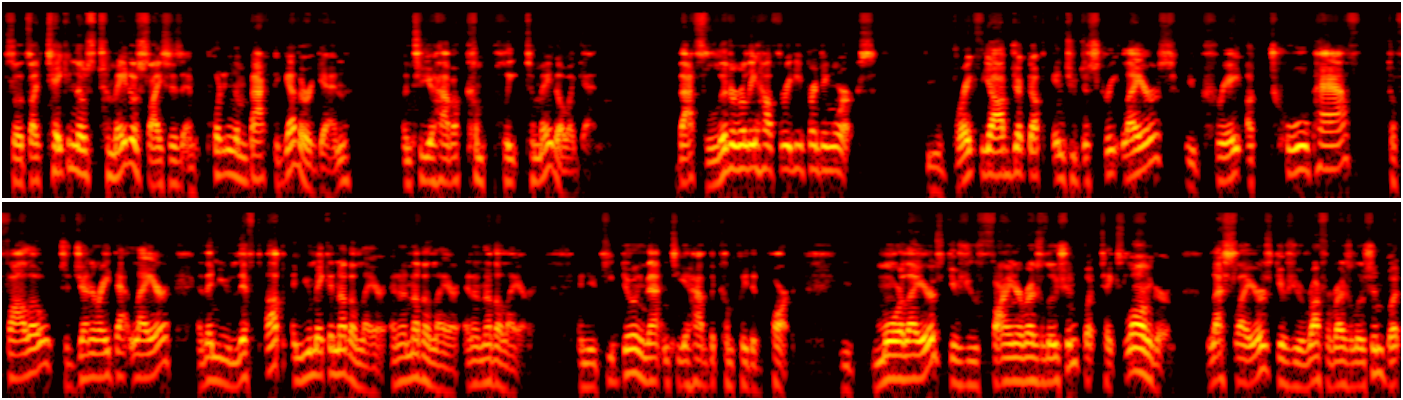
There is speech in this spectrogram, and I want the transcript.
So it's like taking those tomato slices and putting them back together again until you have a complete tomato again. That's literally how 3D printing works. You break the object up into discrete layers, you create a tool path to follow to generate that layer. And then you lift up and you make another layer and another layer and another layer. And you keep doing that until you have the completed part. You, more layers gives you finer resolution, but takes longer. Less layers gives you rougher resolution, but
